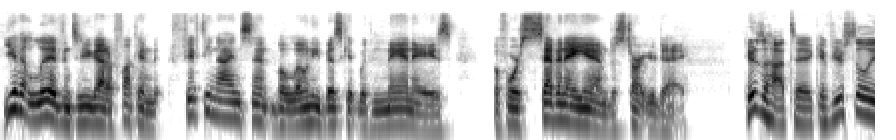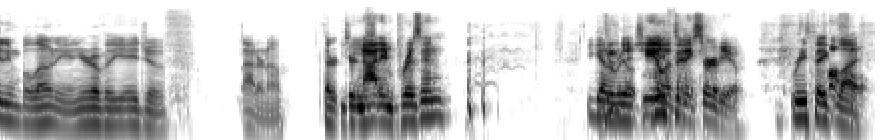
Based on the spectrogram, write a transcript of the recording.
You haven't lived until you got a fucking 59 cent bologna biscuit with mayonnaise before 7 a.m. to start your day. Here's a hot take: If you're still eating bologna and you're over the age of, I don't know, 13, You're not in prison. You got to you real jail until they serve you. rethink life.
